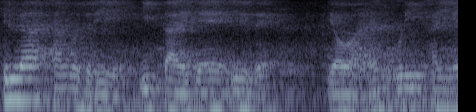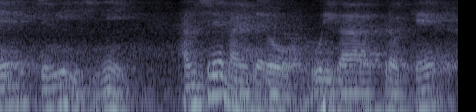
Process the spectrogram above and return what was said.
길라 장로들이 입다에게 이르되 여호와는 우리 사이의 증인이시니 당신의 말대로 우리가 그렇게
